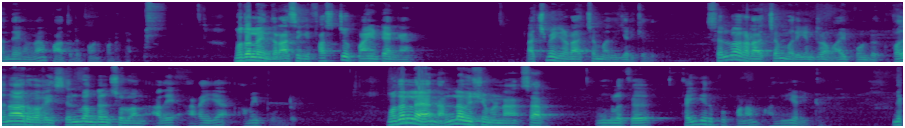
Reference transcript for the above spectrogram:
சந்தேகம்லாம் பார்த்துட்டு கமெண்ட் பண்ணுங்கள் முதல்ல இந்த ராசிக்கு ஃபஸ்ட்டு பாயிண்ட்டேங்க லட்சுமி கடாட்சம் அதிகரிக்குது. செல்வ கடாச்சம் வருகின்ற வாய்ப்பு உண்டு பதினாறு வகை செல்வங்கள்னு சொல்லுவாங்க. அதை அடைய அமைப்பு உண்டு முதல்ல நல்ல விஷயம் என்ன? சார் உங்களுக்கு கையிருப்பு பணம் அதிகரிக்கும். இந்த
